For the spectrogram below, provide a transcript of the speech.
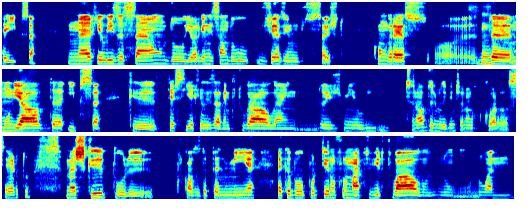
a IPSA, na realização do, e organização do 26º Congresso da, Mundial da IPSA, que ter-se-ia realizado em Portugal em 2020, 2019, 2020, já não me recordo ao certo, mas que por, por causa da pandemia acabou por ter um formato virtual no, no, ano,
